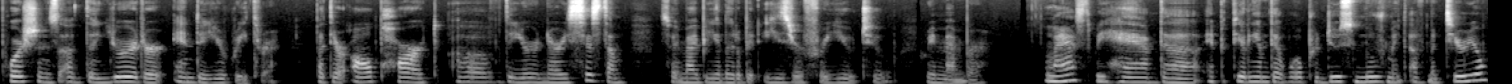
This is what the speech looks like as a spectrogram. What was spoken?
portions of the ureter and the urethra, but they're all part of the urinary system, so it might be a little bit easier for you to remember. Last, we have the epithelium that will produce movement of material.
